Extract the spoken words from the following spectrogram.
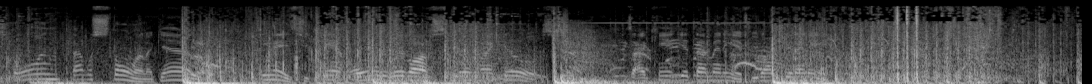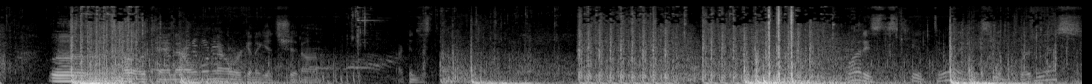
Stolen? That was stolen again. Teammates, you can't only live off stealing my kills. I can't get that many if you don't get any. Ugh. Oh, okay, now now we're gonna get shit on. I can just tell. What is this kid doing? Is he oblivious?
